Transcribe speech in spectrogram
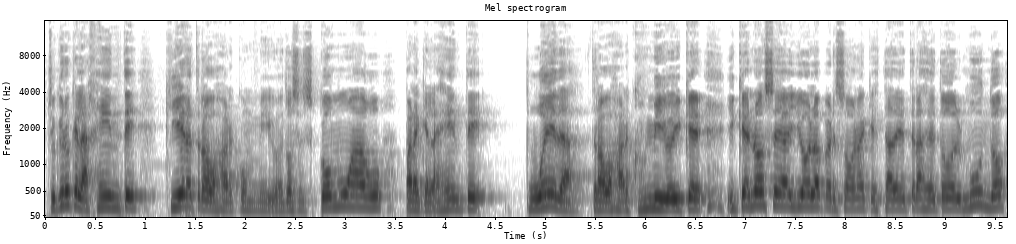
yo quiero que la gente quiera trabajar conmigo, entonces, ¿cómo hago para que la gente pueda trabajar conmigo y que, y que no sea yo la persona que está detrás de todo el mundo,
